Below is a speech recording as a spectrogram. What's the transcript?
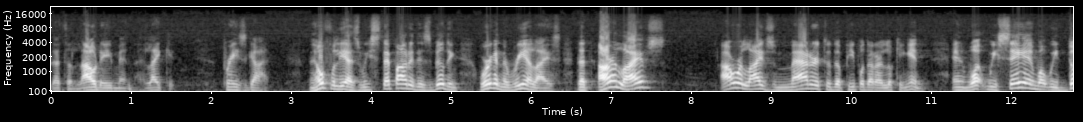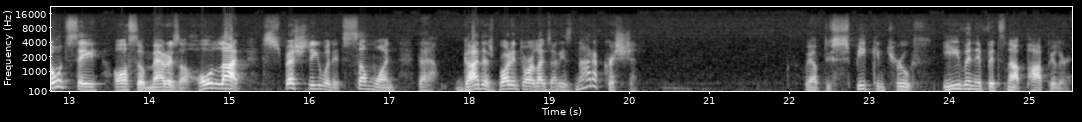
That's a loud amen. I like it. Praise God. And hopefully, as we step out of this building, we're going to realize that our lives, our lives matter to the people that are looking in. And what we say and what we don't say also matters a whole lot, especially when it's someone that God has brought into our lives that is not a Christian. We have to speak in truth, even if it's not popular.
